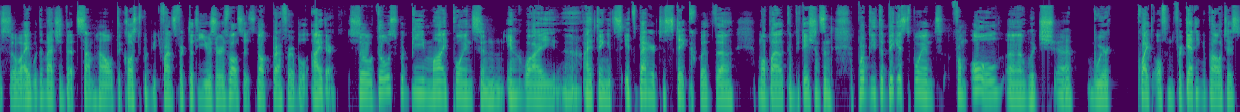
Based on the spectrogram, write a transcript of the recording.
So I would imagine that somehow the cost would be transferred to the user as well. So it's not preferable either. So those would be my points in, in why uh, I think it's, it's better to stick with uh, mobile computations. And probably the biggest point from all, uh, which uh, we're quite often forgetting about is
